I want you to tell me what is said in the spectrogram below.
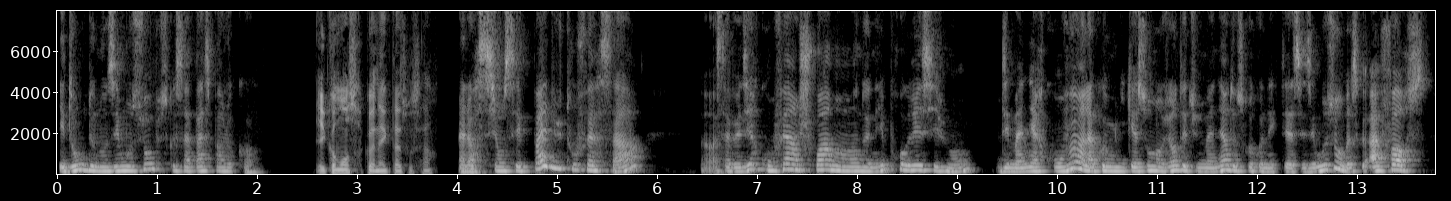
et donc de nos émotions puisque ça passe par le corps. Et comment on se reconnecte à tout ça? Alors si on ne sait pas du tout faire ça, euh, ça veut dire qu'on fait un choix à un moment donné, progressivement, des manières qu'on veut. Hein. La communication non violente est une manière de se reconnecter à ses émotions parce qu'à force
